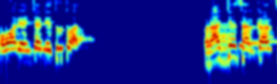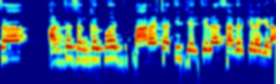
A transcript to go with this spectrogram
पवार यांच्या नेतृत्वात राज्य सरकारचा अर्थसंकल्प महाराष्ट्रातील जनतेला सादर केला गेला.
